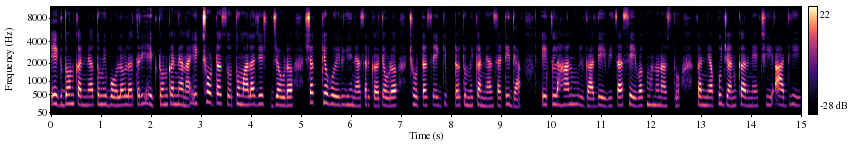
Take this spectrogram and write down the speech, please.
एक दोन कन्या तुम्ही बोलवलं तरी एक दोन कन्यांना एक छोटंसं तुम्हाला जे जेवढं शक्य होईल घेण्यासारखं तेवढं छोटंसं एक गिफ्ट तुम्ही कन्यांसाठी द्या. एक लहान मुलगा देवीचा सेवक म्हणून असतो. कन्यापूजन करण्याची आधी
